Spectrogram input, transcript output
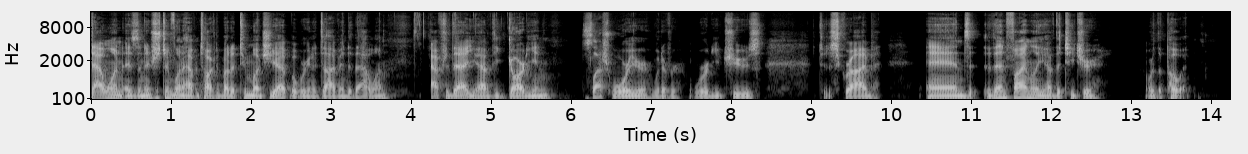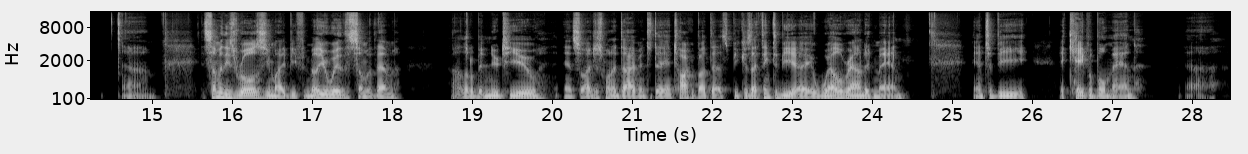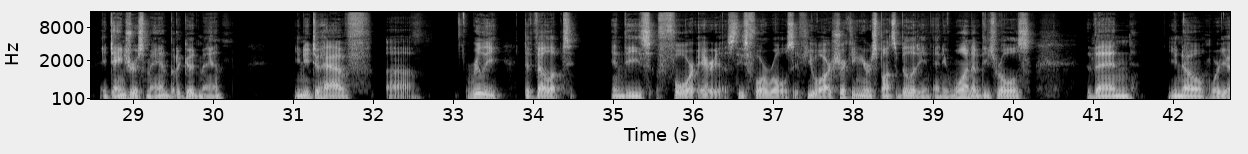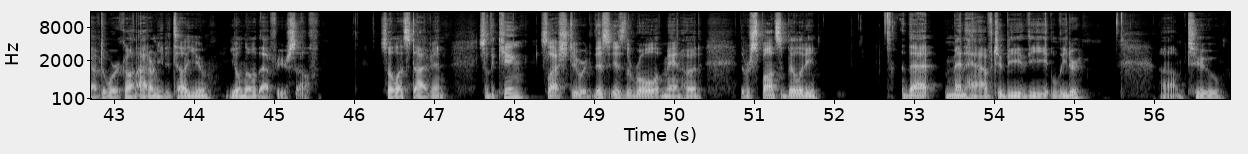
that one is an interesting one. I haven't talked about it too much yet, but we're going to dive into that one. After that, you have the guardian slash warrior, whatever word you choose to describe. And then finally, you have the teacher or the poet. Um, some of these roles you might be familiar with, some of them a little bit new to you. And so I just want to dive in today and talk about this because I think to be a well rounded man and to be a capable man, uh, a dangerous man, but a good man, you need to have uh, really developed in these four areas, these four roles. If you are shirking your responsibility in any one of these roles, then you know where you have to work on. I don't need to tell you, you'll know that for yourself. So let's dive in. So, the king slash steward, this is the role of manhood, the responsibility that men have to be the leader, um, to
